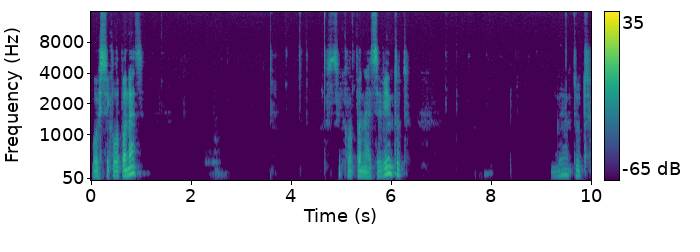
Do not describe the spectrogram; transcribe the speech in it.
Ось цей клапанець. Цей клапанець. Він тут. Він тут.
